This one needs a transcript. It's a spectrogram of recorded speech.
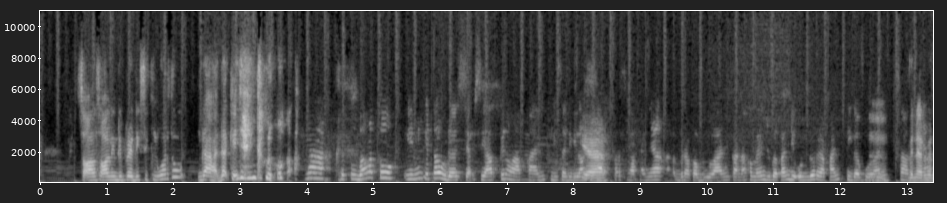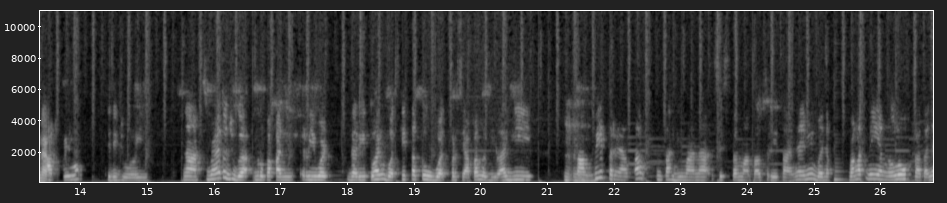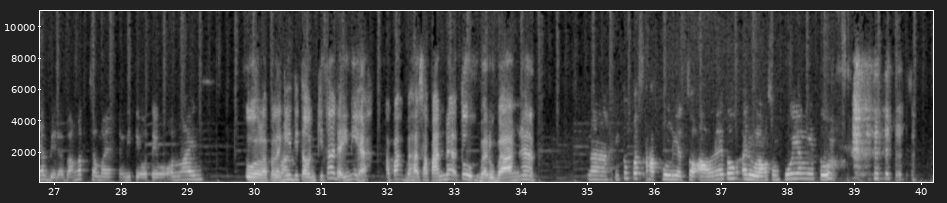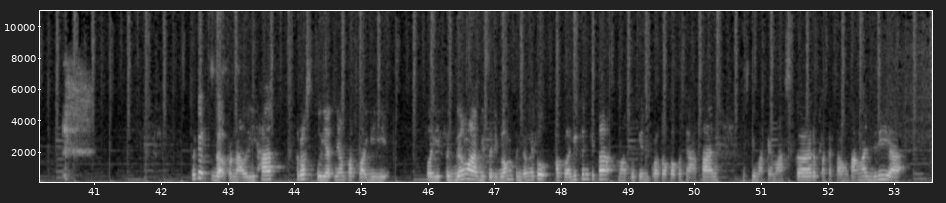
soal-soal yang diprediksi keluar tuh nggak ada kayaknya yang keluar. Nah, betul banget tuh. Ini kita udah siap-siapin lah kan. Bisa dibilang yeah. kita persiapannya berapa bulan. Karena kemarin juga kan diundur ya kan, tiga bulan. Mm, benar-benar. April jadi Juli. Nah, sebenarnya itu juga merupakan reward dari Tuhan buat kita tuh, buat persiapan lebih lagi. Mm-hmm. Tapi ternyata entah gimana sistem atau ceritanya ini banyak banget nih yang ngeluh katanya beda banget sama yang di TO-TO online Betul, apalagi Gimana? di tahun kita ada ini ya, apa bahasa panda tuh baru banget. Nah, itu pas aku lihat soalnya tuh, aduh langsung puyeng itu. Oke, nggak pernah lihat, terus liatnya pas lagi lagi tegang lah bisa dibilang tegang itu apalagi kan kita masukin protokol kesehatan mesti pakai masker pakai sarung tangan jadi ya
